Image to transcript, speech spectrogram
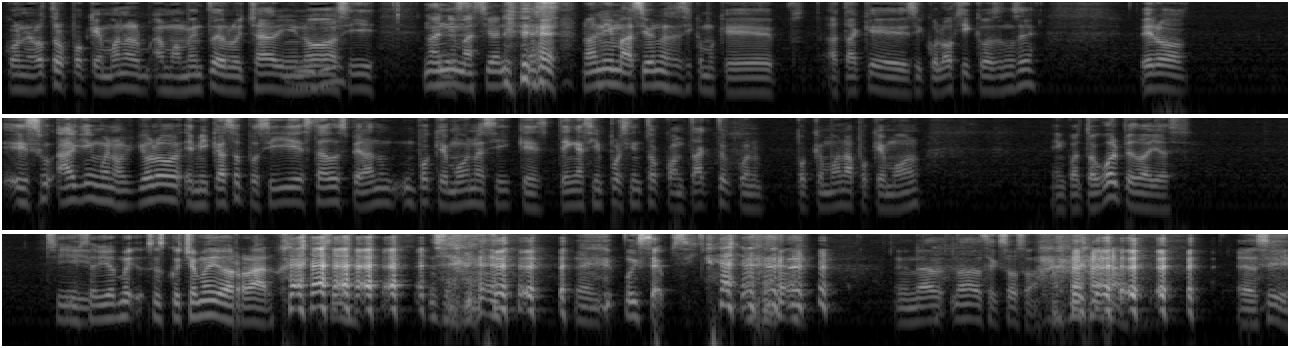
con el otro Pokémon al, al momento de luchar y no así No Es- animaciones. no animaciones así como que pues, ataques psicológicos, no sé. Pero es alguien, bueno, yo lo, en mi caso pues sí he estado esperando un, un Pokémon así que tenga 100% contacto con Pokémon a Pokémon en cuanto a golpes, vayas. sí, y- se, vio me- se escuchó medio raro, muy sepsi. nada sexoso. Eh, sí.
